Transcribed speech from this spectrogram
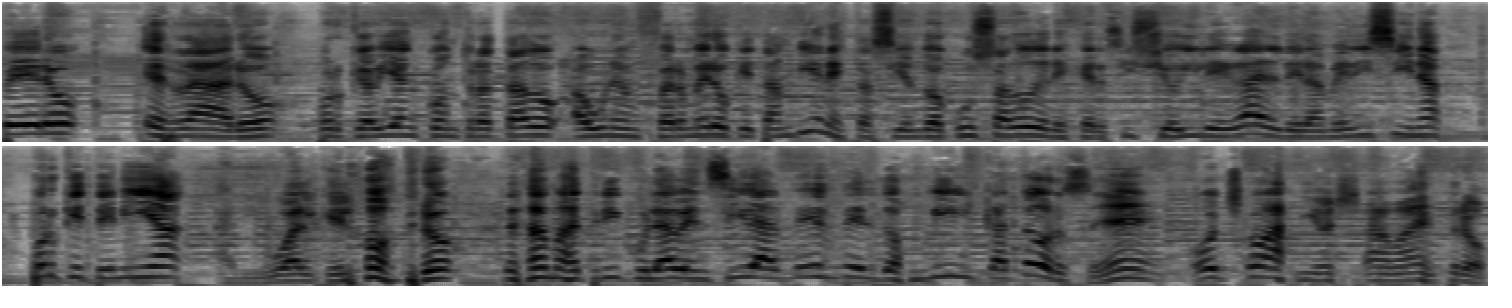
pero es raro porque habían contratado a un enfermero que también está siendo acusado del ejercicio ilegal de la medicina porque tenía, al igual que el otro, la matrícula vencida desde el 2014, ¿eh? Ocho años ya, maestro.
